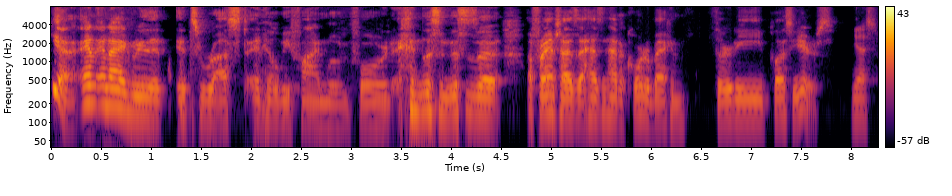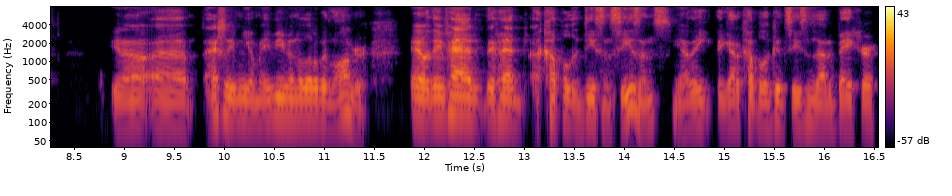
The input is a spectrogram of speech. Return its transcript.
Yeah, and, and I agree that it's rust and he'll be fine moving forward. And listen, this is a, a franchise that hasn't had a quarterback in 30 plus years. Yes. You know, uh, actually, you know, maybe even a little bit longer. You know, they've had they've had a couple of decent seasons. You know, they, they got a couple of good seasons out of Baker.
